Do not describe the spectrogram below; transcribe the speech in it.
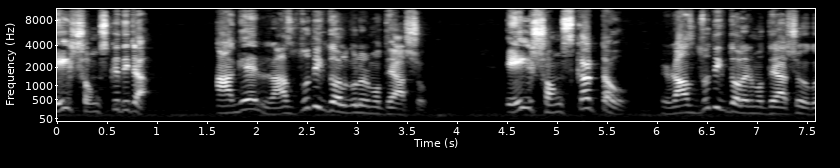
এই সংস্কৃতিটা আগের রাজনৈতিক দলগুলোর মধ্যে আসুক, এই সংস্কারটাও রাজনৈতিক দলের মধ্যে আসুক,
